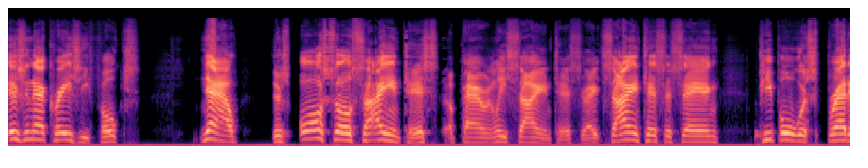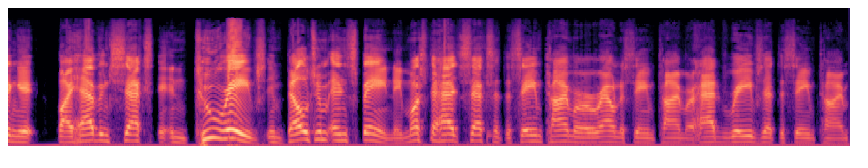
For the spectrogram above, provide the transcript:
Isn't that crazy, folks? Now, there's also scientists, apparently scientists, right? Scientists are saying people were spreading it by having sex in two raves in Belgium and Spain. They must have had sex at the same time or around the same time or had raves at the same time.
